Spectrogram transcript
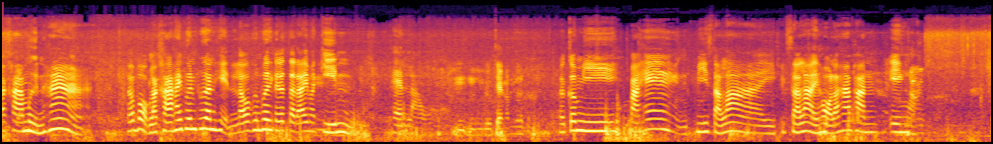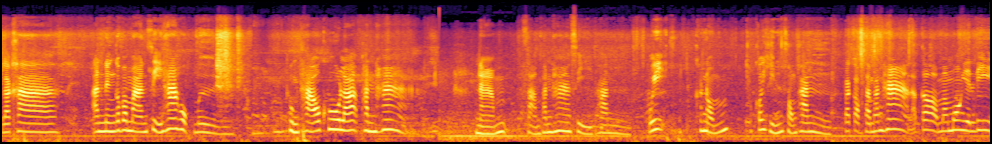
ราคาหมื่นห้า แล้วบอกราคาให้เพื่อนๆเห็น แล้วเพื่อนๆก็จะได้มากิน แทนเรา อืมๆดูแทนน้ำแล้วก็แล้วก็มีปลาแห้ง มีสาหร่าย สาหร่ายห่อละห้าพันเองว่ะราคาอันหนึงก็ประมาณสี่ห้าหกหมื่น ถุงเท้าคู่ละพันห้าน้ำสามพันห้าสี่พันอุ๊ยขนมก็หินสองพันประกอบสามพันห้าแล้วก็มะม่วงเยลลี่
